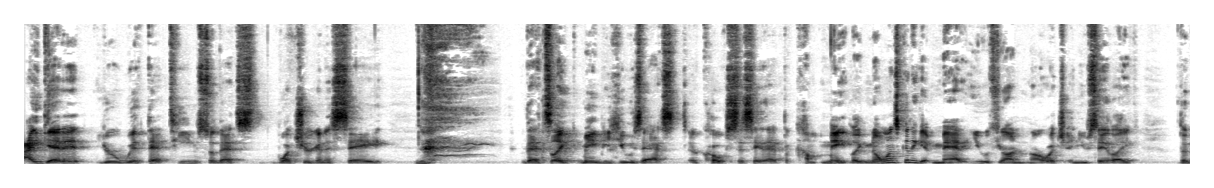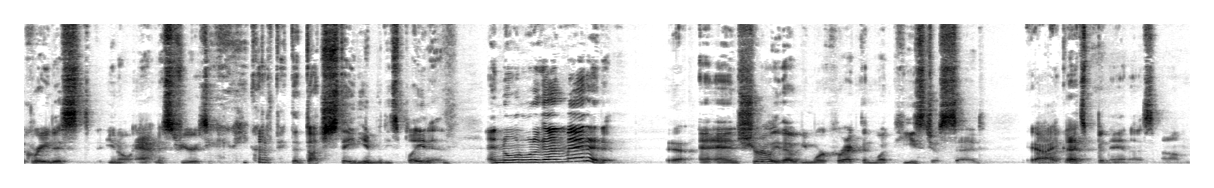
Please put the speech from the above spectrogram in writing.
I get it. You're with that team, so that's what you're going to say. that's like maybe he was asked or coaxed to say that, but come, mate, like no one's going to get mad at you if you're on Norwich and you say like the greatest, you know, atmosphere. He, he could have picked the Dutch stadium that he's played in, and no one would have gotten mad at him. Yeah. And, and surely that would be more correct than what he's just said. Yeah, Uh, that's bananas. Um,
